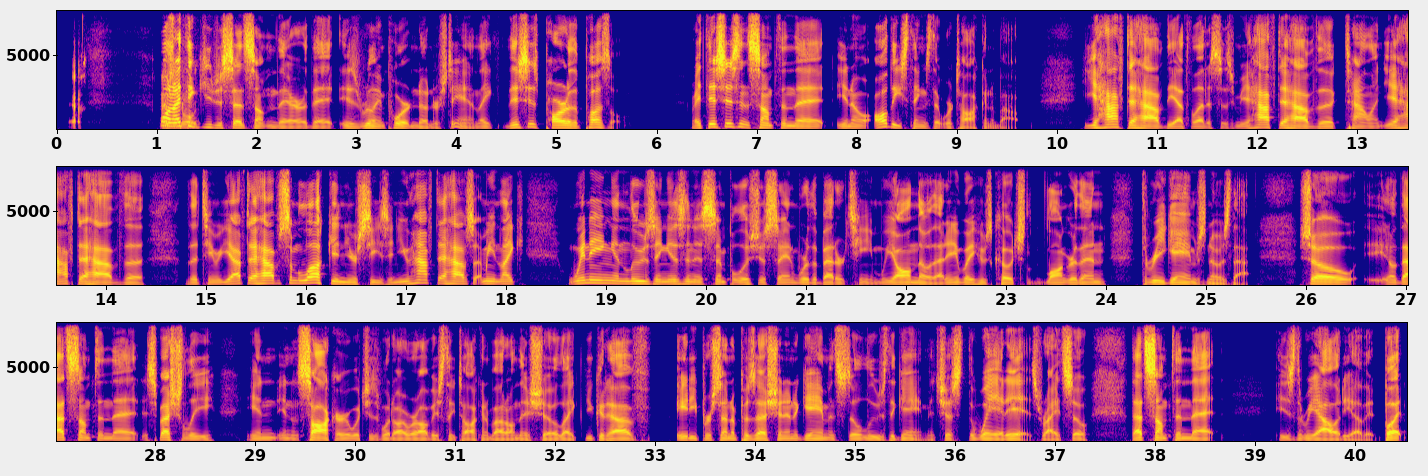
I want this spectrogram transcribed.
Well, I think you just said something there that is really important to understand. Like this is part of the puzzle. Right? This isn't something that, you know, all these things that we're talking about. You have to have the athleticism. You have to have the talent. You have to have the the team. You have to have some luck in your season. You have to have, I mean, like, winning and losing isn't as simple as just saying we're the better team. We all know that. Anybody who's coached longer than three games knows that. So, you know, that's something that, especially in, in soccer, which is what we're obviously talking about on this show, like you could have 80% of possession in a game and still lose the game. It's just the way it is, right? So that's something that is the reality of it. But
